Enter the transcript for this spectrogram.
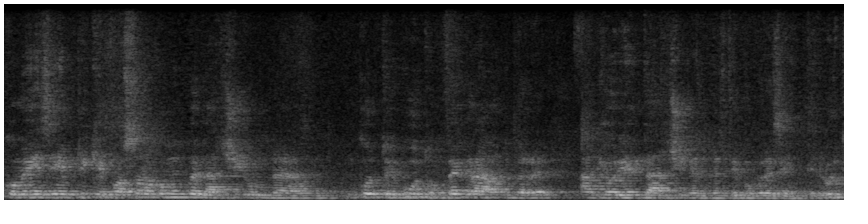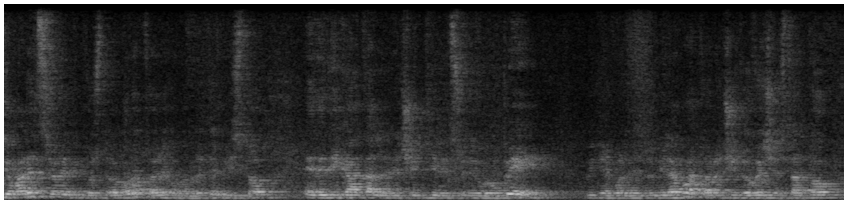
come esempi che possono comunque darci un, un, contributo, un background per anche orientarci nel, nel tempo presente. L'ultima lezione di questo laboratorio, come avrete visto, è dedicata alle recenti elezioni europee quindi a quella del 2014 dove c'è stato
